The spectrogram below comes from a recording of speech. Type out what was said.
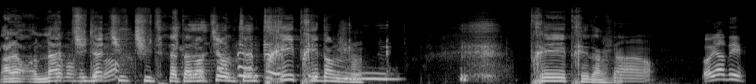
Alors là, tu, là tu, tu t'aventures très très dangereux. Très très dangereux. regardez,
